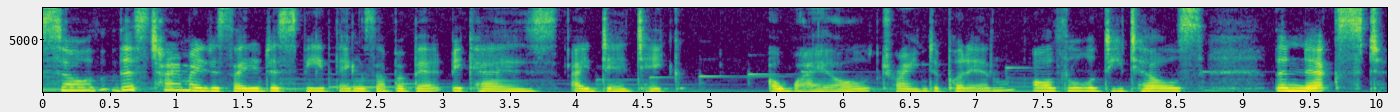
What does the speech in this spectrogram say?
So this time I decided to speed things up a bit because I did take a while trying to put in all the little details. The next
